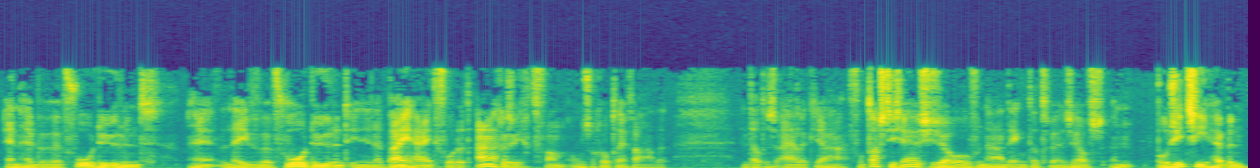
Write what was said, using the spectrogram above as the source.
En hebben we voortdurend leven we voortdurend in de nabijheid voor het aangezicht van onze God en Vader. En dat is eigenlijk ja, fantastisch hè, als je zo over nadenkt dat we zelfs een positie hebben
